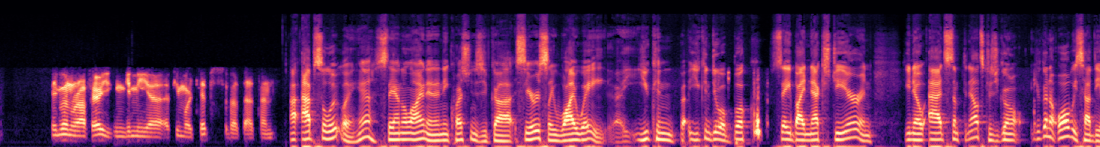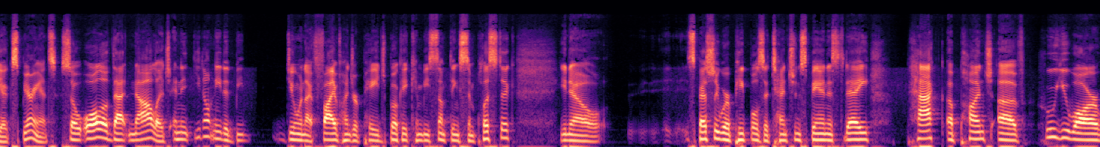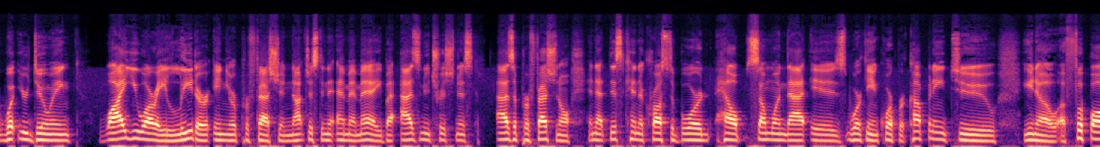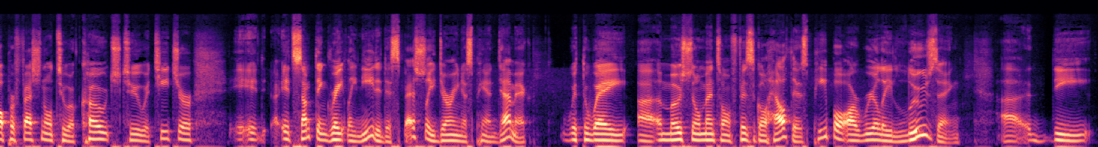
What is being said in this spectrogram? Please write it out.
maybe when we're off air, you can give me a, a few more tips about that then. Uh, absolutely, yeah. Stay on the line, and any questions you've got. Seriously, why wait? Uh, you can you can do a book say by next year, and you know add something else because you're going you're going to always have the experience. So all of that knowledge, and it, you don't need to be doing a 500 page book. It can be something simplistic, you know, especially where people's attention span is today. Pack a punch of who you are, what you're doing, why you are a leader in your profession, not just in the MMA, but as a nutritionist, as a professional, and that this can across the board help someone that is working in corporate company to, you know, a football professional to a coach to a teacher. It, it's something greatly needed, especially during this pandemic with the way uh, emotional, mental, and physical health is. People are really losing uh, the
